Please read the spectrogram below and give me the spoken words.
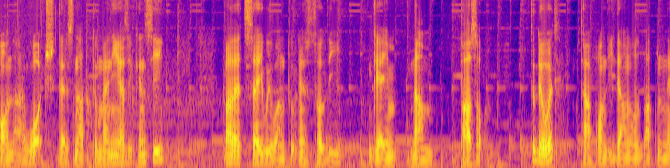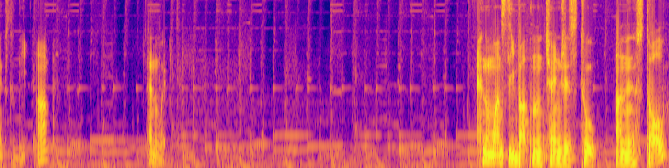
on our watch. There's not too many as you can see, but let's say we want to install the game Num Puzzle. To do it, tap on the download button next to the app and wait. And once the button changes to uninstall,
